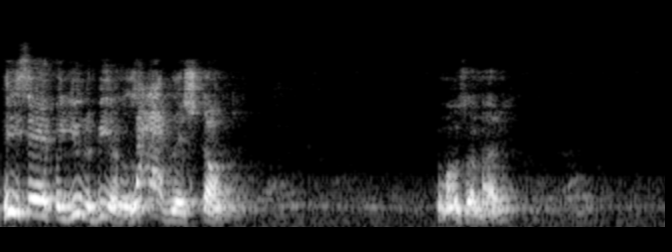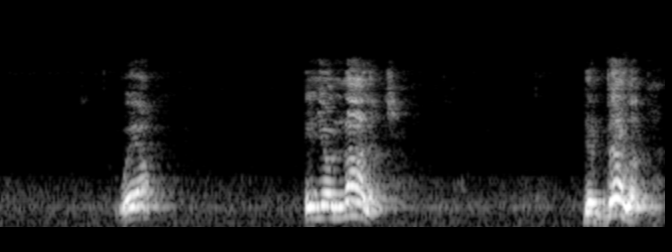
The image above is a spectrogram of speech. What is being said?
He said for you to be a lively stone. Come on, somebody. Well, in your knowledge, develop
